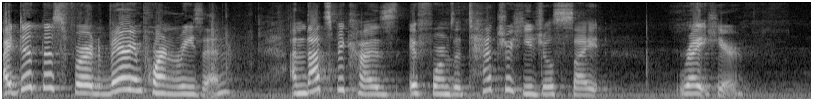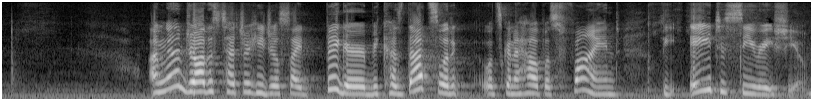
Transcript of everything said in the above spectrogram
I did this for a very important reason, and that's because it forms a tetrahedral site right here. I'm going to draw this tetrahedral site bigger because that's what, what's going to help us find the A to C ratio.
